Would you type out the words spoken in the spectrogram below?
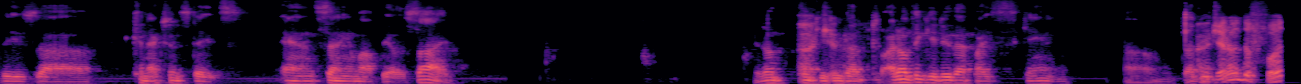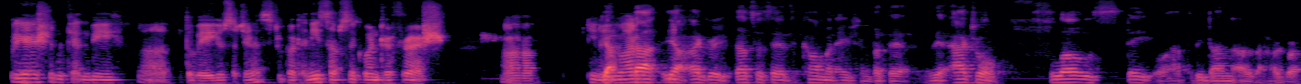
these, uh, connection states and sending them off the other side. I don't think you do that. I don't think you do that by scanning. Um, Uh, be- the first creation can be uh, the way you suggest, but any subsequent refresh, uh, you know, Yeah, you are that, yeah, I agree. That's what I say, it's a combination, but the, the actual flow state will have to be done out of the hardware.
